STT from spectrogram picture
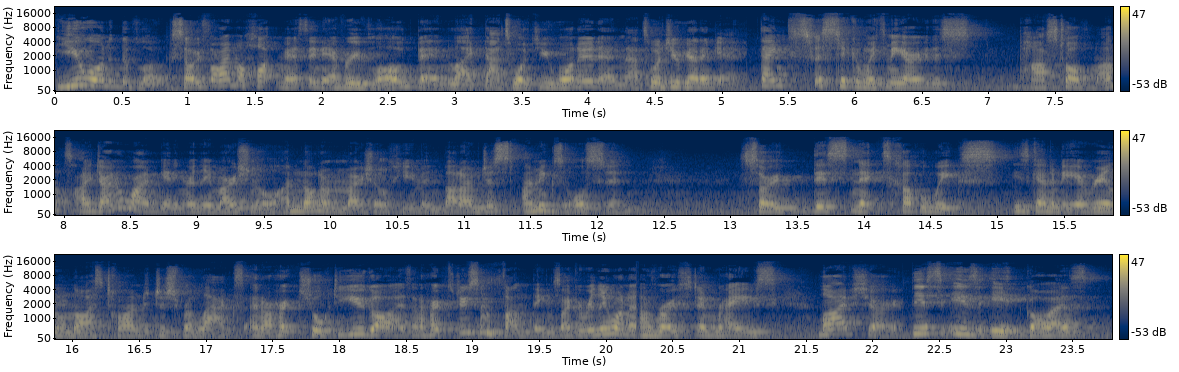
you wanted the vlog. So if I'm a hot mess in every vlog, then like that's what you wanted and that's what you're gonna get. Thanks for sticking with me over this past 12 months. I don't know why I'm getting really emotional. I'm not an emotional human, but I'm just, I'm exhausted. So this next couple weeks is going to be a real nice time to just relax and I hope to talk to you guys and I hope to do some fun things. Like I really want a roast and raves live show. This is it guys.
